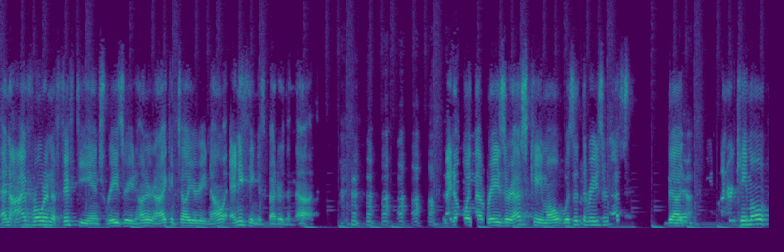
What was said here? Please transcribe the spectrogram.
And I've rode in a 50 inch razor 800, and I can tell you right now, anything is better than that. I know when that Razor S came out, was it the Razor S? That yeah. 800 came out.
